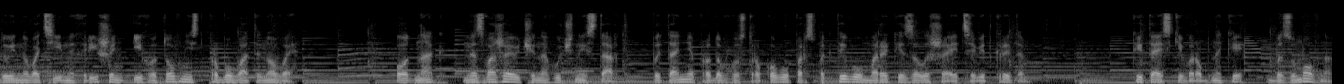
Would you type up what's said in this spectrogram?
до інноваційних рішень і готовність пробувати нове. Однак, незважаючи на гучний старт, питання про довгострокову перспективу Америки залишається відкритим. Китайські виробники, безумовно,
